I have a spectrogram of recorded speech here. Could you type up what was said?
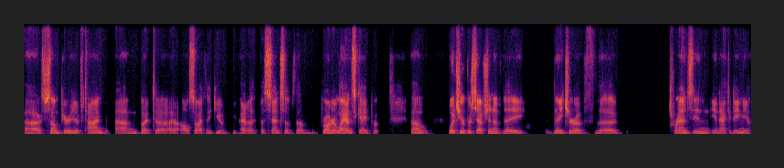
uh, some period of time, um, but uh, also I think you, you've had a, a, sense of the broader landscape. Uh, what's your perception of the nature of the trends in, in academia?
